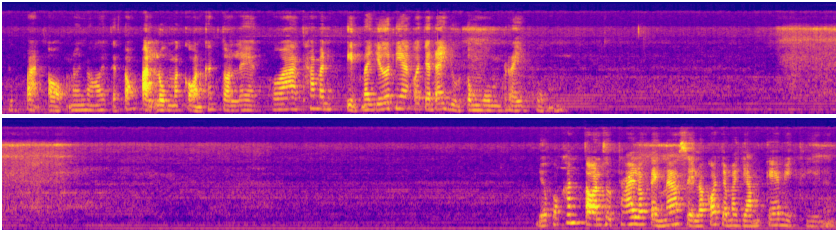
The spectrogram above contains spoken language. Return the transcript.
หรือปัดออก น้อยๆ แต่ต้องปัดลงมาก่อนขั้นตอนแรก เพราะว่าถ้ามันติดมาเยอะเนี่ยก็จะได้อยู่ตรงมุมไรผม เดี๋ยวพอขั้นตอนสุดท้ายเราแต่งหน้าเสร็จเราก็จะมาย้ำแก้มอีกทีหนึ่ง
